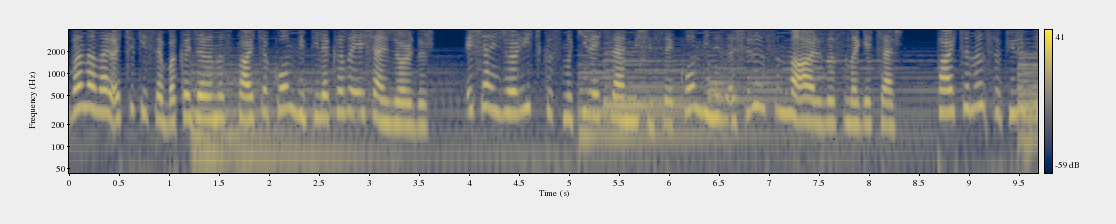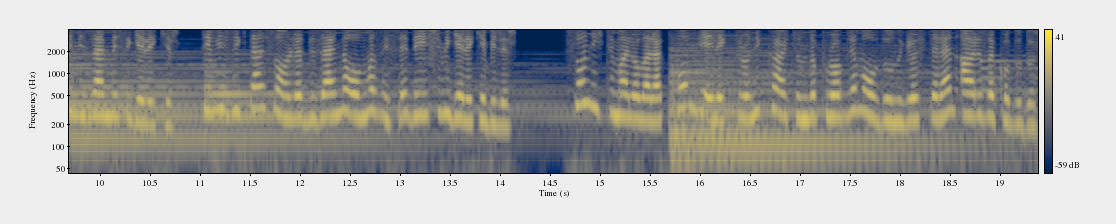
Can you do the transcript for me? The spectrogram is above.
Vanalar açık ise bakacağınız parça kombi plakalı eşanjördür. Eşanjör iç kısmı kireçlenmiş ise kombiniz aşırı ısınma arızasına geçer. Parçanın sökülüp temizlenmesi gerekir. Temizlikten sonra düzelme olmaz ise değişimi gerekebilir. Son ihtimal olarak kombi elektronik kartında problem olduğunu gösteren arıza kodudur.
